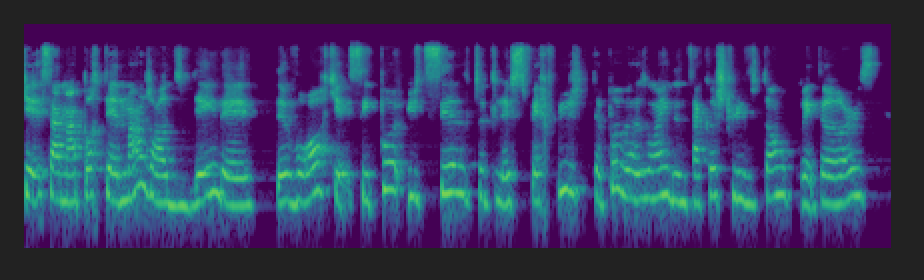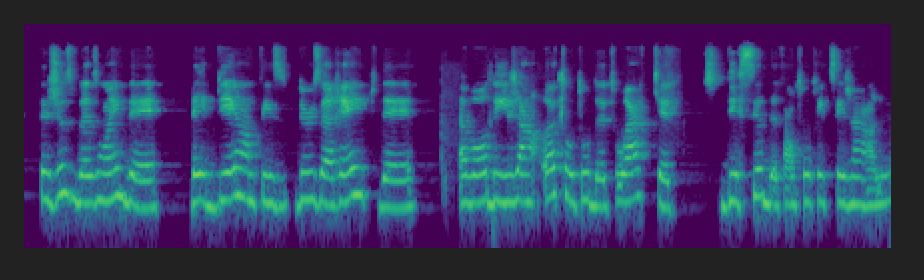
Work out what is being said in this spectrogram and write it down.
que ça m'apporte tellement, genre, du bien de, de voir que c'est pas utile, tout le superflu. T'as pas besoin d'une sacoche Louis Vuitton pour être heureuse. T'as juste besoin d'être bien entre tes deux oreilles puis d'avoir des gens hot autour de toi que tu décides de t'entourer de ces gens-là.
